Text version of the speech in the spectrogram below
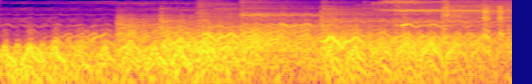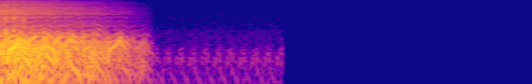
Ah!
